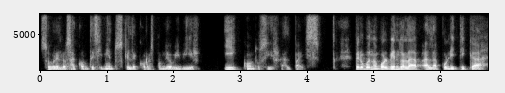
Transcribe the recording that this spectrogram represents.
sobre los acontecimientos que le correspondió vivir y conducir al país. Pero bueno, volviendo a la, a la, política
